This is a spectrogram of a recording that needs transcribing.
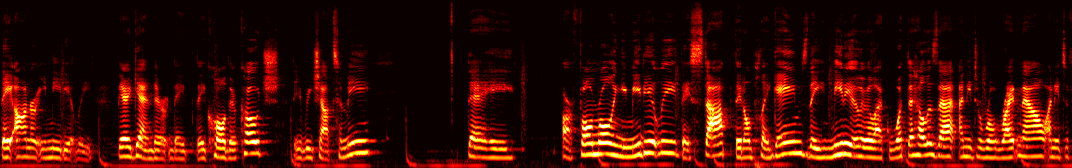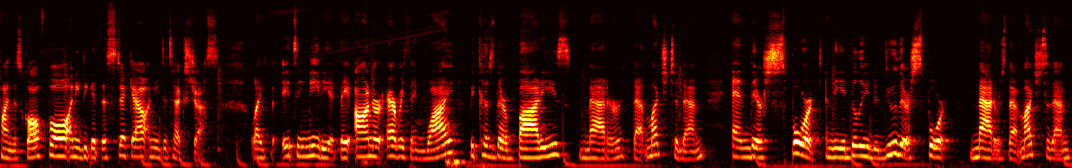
they honor immediately. They again, they they they call their coach. They reach out to me. They are foam rolling immediately. They stop. They don't play games. They immediately are like, "What the hell is that? I need to roll right now. I need to find this golf ball. I need to get this stick out. I need to text Jess." Like it's immediate. They honor everything. Why? Because their bodies matter that much to them, and their sport and the ability to do their sport matters that much to them,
